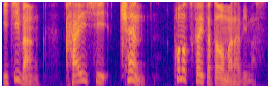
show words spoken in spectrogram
1番、開始、チェン。この使い方を学びます。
